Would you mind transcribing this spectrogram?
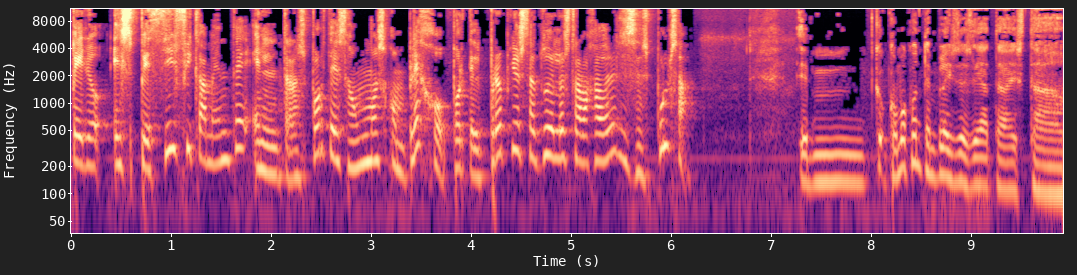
pero específicamente en el transporte es aún más complejo, porque el propio estatuto de los trabajadores les expulsa. Em, ¿Cómo contempláis desde ATA esta,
